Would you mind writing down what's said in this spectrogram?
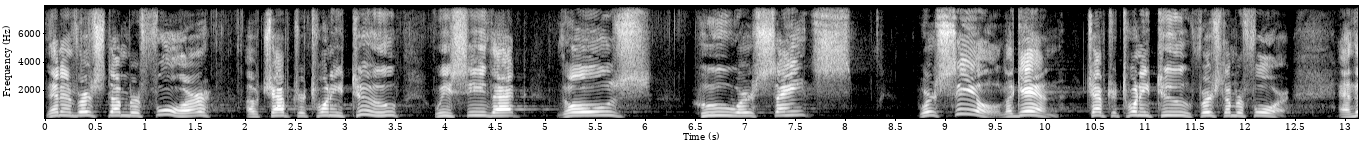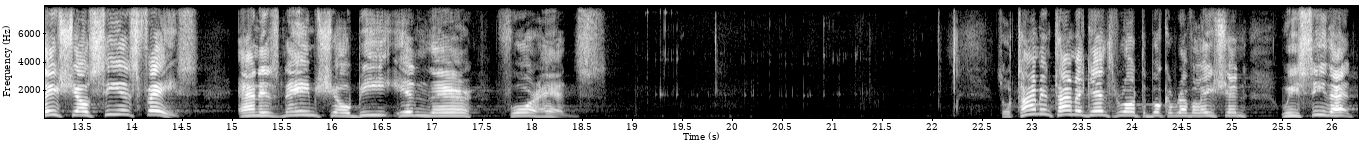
Then in verse number four of chapter 22, we see that those who were saints were sealed. Again, chapter 22, verse number four. And they shall see his face and his name shall be in their foreheads. So, time and time again throughout the book of Revelation, we see that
